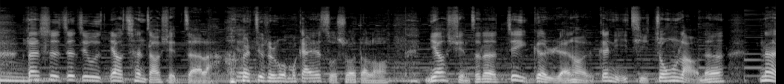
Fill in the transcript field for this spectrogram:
但是这就要趁早选择了，就是我们刚才所说的喽。你要选择的这个人哦，跟你一起终老呢，那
